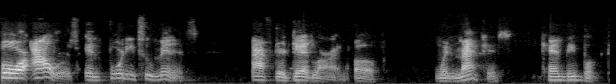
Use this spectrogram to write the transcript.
Four hours and 42 minutes after deadline of when matches can be booked.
